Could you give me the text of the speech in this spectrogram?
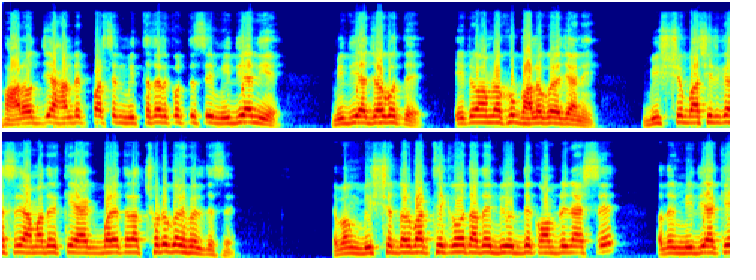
ভারত যে হান্ড্রেড পার্সেন্ট মিথ্যাচার করতেছে মিডিয়া নিয়ে মিডিয়া জগতে এটাও আমরা খুব ভালো করে জানি। বিশ্ববাসীর কাছে আমাদেরকে একবারে তারা ছোট করে ফেলতেছে। এবং বিশ্বের দরবার থেকেও তাদের বিরুদ্ধে কমপ্লেন আসছে, তাদের মিডিয়াকে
